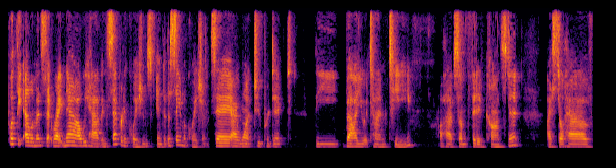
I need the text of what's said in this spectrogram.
put the elements that right now we have in separate equations into the same equation. Say I want to predict the value at time t. I'll have some fitted constant. I still have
